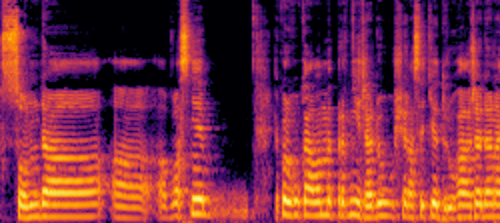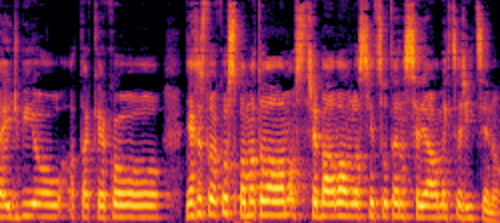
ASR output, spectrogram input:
sonda a, a vlastně jako dokoukáváme první řadu, už je na světě druhá řada na HBO a tak jako nějak se toho jako zpamatovávám a vstřebávám vlastně, co ten seriál mi chce říci, no.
